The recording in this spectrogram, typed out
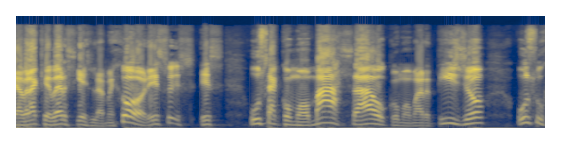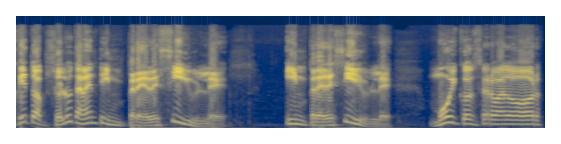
que habrá que ver si es la mejor. Eso es, es, usa como masa o como martillo un sujeto absolutamente impredecible, impredecible, muy conservador,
